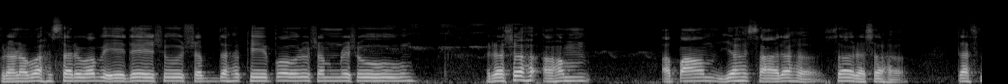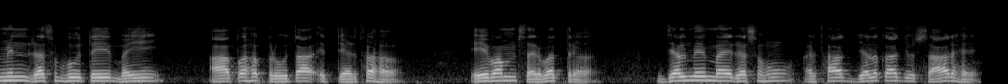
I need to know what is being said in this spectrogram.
प्रणव सर्वेदेशु शब्द खे पौरुषम नृषु। रस अहम अपाम यह सारह स रस। तस्मिन् रसभूते मयि आप प्रोता इत्यर्थः। एवं सर्वत्र। जल में मैं रस हूँ, अर्थात जल का जो सार है,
